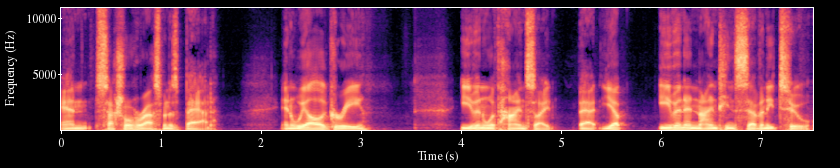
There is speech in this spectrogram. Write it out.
and sexual harassment is bad. And we all agree, even with hindsight, that yep, even in 1972,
